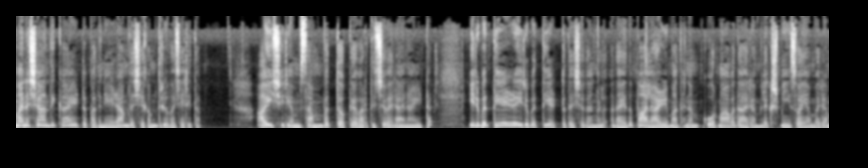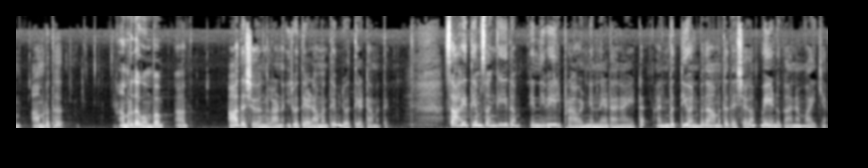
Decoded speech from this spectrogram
മനഃശാന്തിക്കായിട്ട് പതിനേഴാം ദശകം ധ്രുവചരിതം. ഐശ്വര്യം സമ്പത്തൊക്കെ വർദ്ധിച്ചു വരാനായിട്ട് ഇരുപത്തിയേഴ് ഇരുപത്തിയെട്ട് ദശകങ്ങൾ അതായത് പാലാഴി മഥനം കൂർമാവതാരം ലക്ഷ്മി സ്വയംവരം അമൃത അമൃതകുംഭം ആ ദശകങ്ങളാണ് ഇരുപത്തിയേഴാമത്തെയും ഇരുപത്തിയെട്ടാമത്തെയും. സാഹിത്യം സംഗീതം എന്നിവയിൽ പ്രാവീണ്യം നേടാനായിട്ട് അൻപത്തി ഒൻപതാമത്തെ ദശകം വേണുഗാനം വായിക്കാം.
